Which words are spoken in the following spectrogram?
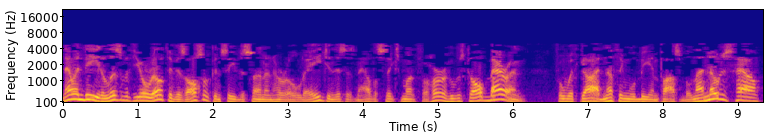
Now indeed, Elizabeth, your relative, has also conceived a son in her old age, and this is now the sixth month for her, who was called barren. For with God nothing will be impossible. Now notice how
